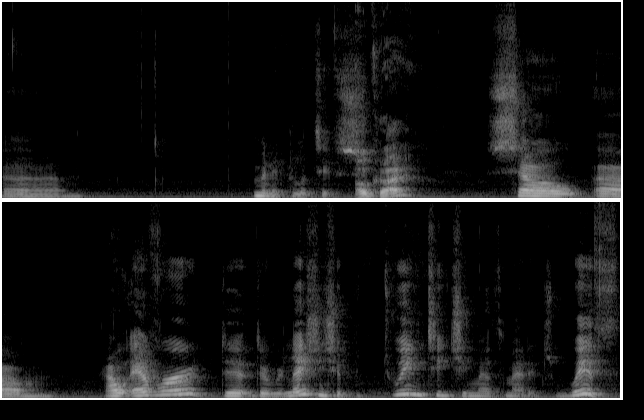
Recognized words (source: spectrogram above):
um, manipulatives. Okay. So, um, however, the, the relationship between teaching mathematics with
